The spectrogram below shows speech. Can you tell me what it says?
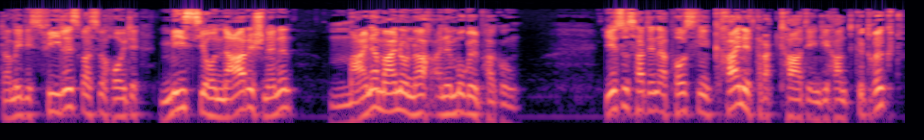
Damit ist vieles, was wir heute missionarisch nennen, meiner Meinung nach eine Muggelpackung. Jesus hat den Aposteln keine Traktate in die Hand gedrückt.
